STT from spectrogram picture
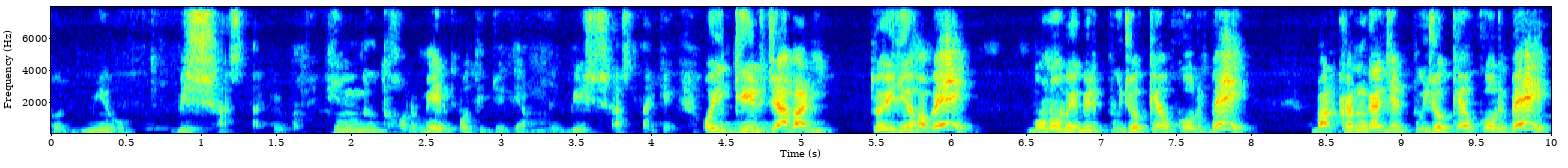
ধর্মীয় বিশ্বাস থাকে, হিন্দু ধর্মের প্রতি যদি আমাদের বিশ্বাস থাকে, ওই গির্জা বাড়ি তৈরি হবে। বনবিবির পুজো কেউ করবে? বারখান গাছের পুজো কেউ করবে?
